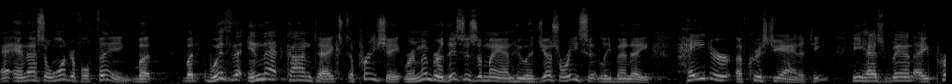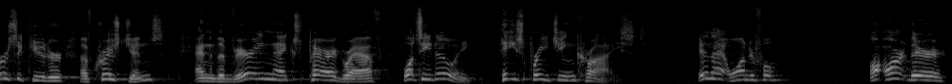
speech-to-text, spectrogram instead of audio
And, and that's a wonderful thing, but but with the, in that context, appreciate, remember, this is a man who has just recently been a hater of Christianity. He has been a persecutor of Christians. And in the very next paragraph, what's he doing? He's preaching Christ. Isn't that wonderful? Aren't there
